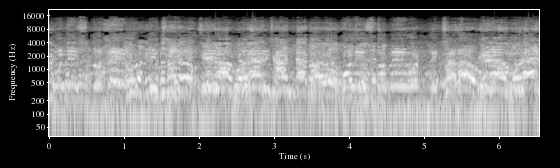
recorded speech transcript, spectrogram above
পুলিশ তুমি উঠবি ছাড়া তৃণমূলের ঝান্ডা ধরো পুলিশ তুমি উঠবি ছাড়া তৃণমূলের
